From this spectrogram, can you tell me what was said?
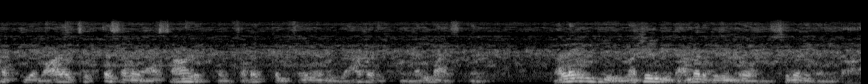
கத்திய வாழை சித்த சபை ஆசாளுக்கும் சபைக்கும் சூழலும் யாவருக்கும் நல்லாசிகள் வழங்கி மகிழ்ந்து அமர்கின்றோம் சிவனிகழ்வார்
